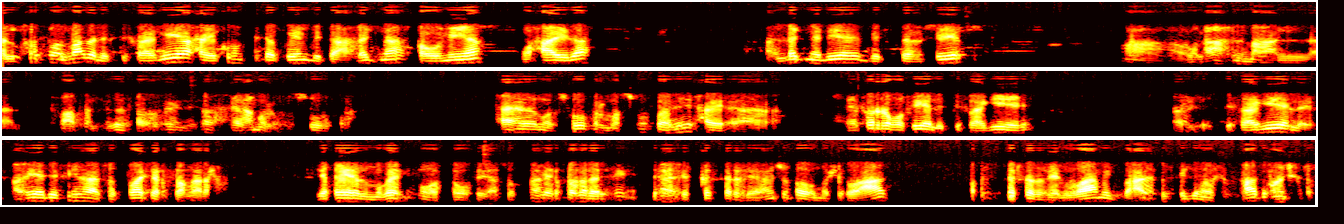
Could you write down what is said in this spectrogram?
الخطوة بعد الاتفاقية حيكون في تكوين بتاع لجنة قومية محايدة. اللجنة دي بالتنسيق والعمل مع هذا المصفوفة المصفوفة دي حيفرغوا فيها الاتفاقية. الاتفاقية الإطارية دي فيها 16 فقرة دي غير المقدمة والتوصية 16 فقرة دي تتكسر لأنشطة ومشروعات تتكسر للبرامج بعد تسجل مشروعات وأنشطة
